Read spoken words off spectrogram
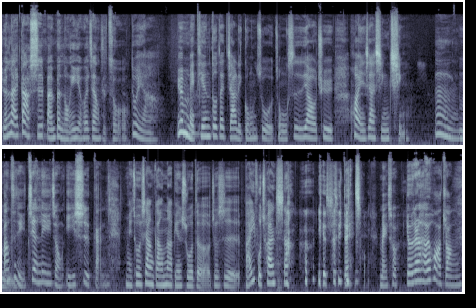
原来大师版本龙一也会这样子做，对呀，因为每天都在家里工作，总是要去换一下心情，嗯，帮自己建立一种仪式感。没错，像刚那边说的，就是把衣服穿上，也是一种。没错，有的人还会化妆，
